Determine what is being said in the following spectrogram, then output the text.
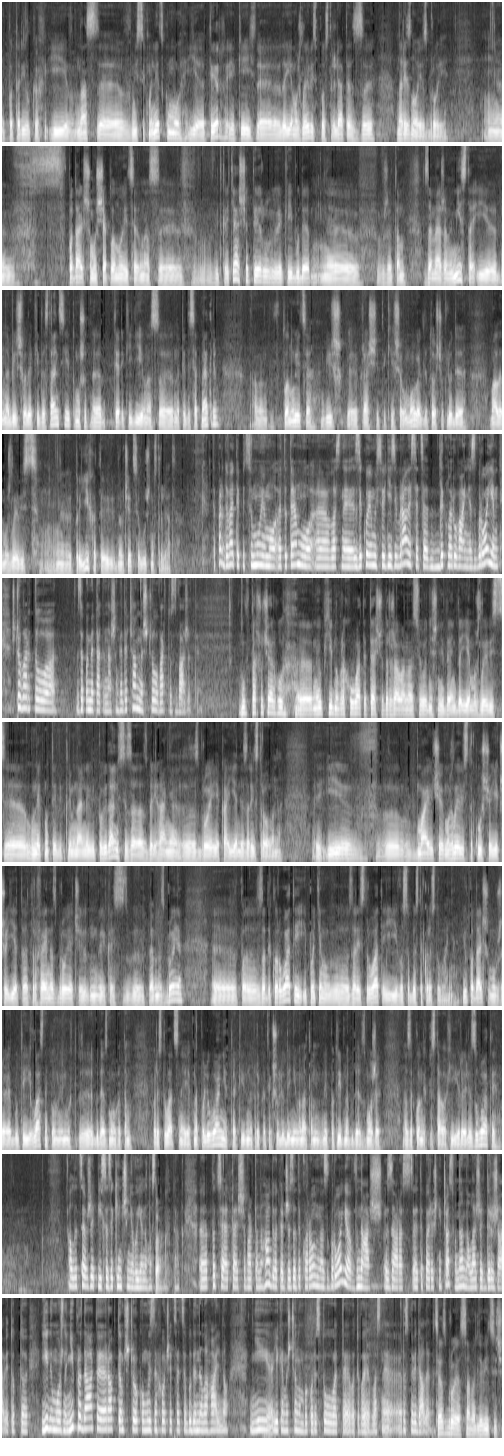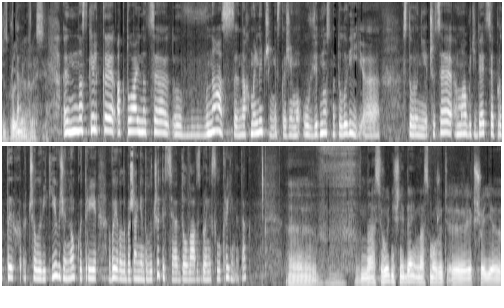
по тарілках. І в нас в місті Хмельницькому є тир, який дає можливість постріляти з нарізної зброї. Подальшому ще планується у нас е, відкриття ще тиру, який буде е, вже там за межами міста і на більш великій дистанції, тому що е, тир, який діє у нас на 50 метрів, планується більш кращі такі ще умови для того, щоб люди мали можливість приїхати і навчитися влучно стріляти. Тепер давайте підсумуємо ту тему, власне, з якою ми сьогодні зібралися. Це декларування зброї. Що варто запам'ятати нашим глядачам, на що варто зважити? Ну, в першу чергу е, необхідно врахувати те, що держава на сьогоднішній день дає можливість е, уникнути кримінальної відповідальності за зберігання е, зброї, яка є не зареєстрована. І маючи можливість таку, що якщо є та трофейна зброя чи якась певна зброя, задекларувати і потім е, зареєструвати її в особисте користування. І в подальшому вже бути її власником, і е, буде змога там користуватися нею як на полюванні, так і, наприклад, якщо людині вона там не потрібна буде, зможе на законних підставах її реалізувати. Але це вже після закінчення воєнного стану. Так. Так Е, про це теж варто нагадувати. Адже задекларована зброя в наш зараз е, теперішній час вона належить державі. Тобто її не можна ні продати раптом, що комусь захочеться, це буде нелегально, ні якимось чином використовувати. От ви власне розповідали. Ця зброя саме для відсічі збройної Так. агресії. Е, Наскільки актуально це в нас на Хмельниччині, скажімо, у відносно тиловій стороні? Чи це, мабуть, йдеться про тих чоловіків, жінок, котрі виявили бажання долучитися до лав Збройних сил України, так? Е, На сьогоднішній день в нас можуть, е, якщо є е,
